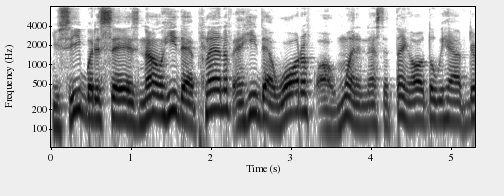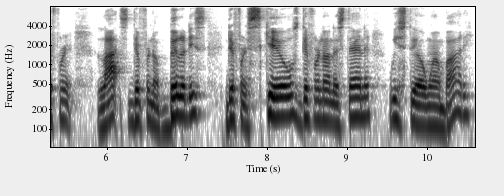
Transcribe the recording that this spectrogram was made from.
You see, but it says, now he that planteth and he that watereth are one. And that's the thing. Although we have different lots, different abilities, different skills, different understanding, we still one body.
